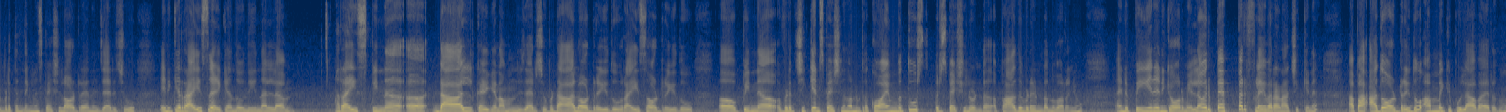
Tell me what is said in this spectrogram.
ഇവിടുത്തെ എന്തെങ്കിലും സ്പെഷ്യൽ ഓർഡർ ചെയ്യാമെന്ന് വിചാരിച്ചു. എനിക്ക് റൈസ് കഴിക്കാൻ തോന്നി. നല്ല റൈസ് പിന്നെ ഡാൽ കഴിക്കണം എന്ന് വിചാരിച്ചു. അപ്പോൾ ഡാൽ ഓർഡർ ചെയ്തു റൈസ് ഓർഡർ ചെയ്തു. പിന്നെ ഇവിടെ ചിക്കൻ സ്പെഷ്യൽ എന്ന് പറഞ്ഞാൽ ഇവിടുത്തെ കോയമ്പത്തൂർ ഒരു സ്പെഷ്യലുണ്ട് അപ്പോൾ അത് ഇവിടെ ഉണ്ടെന്ന് പറഞ്ഞു. അതിന്റെ പേര് എനിക്ക് ഓർമ്മയില്ല. ഒരു പെപ്പർ ഫ്ലേവറാണ് ആ ചിക്കന് അപ്പോൾ അത് ഓർഡർ ചെയ്തു. അമ്മയ്ക്ക് പുലാവായിരുന്നു.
